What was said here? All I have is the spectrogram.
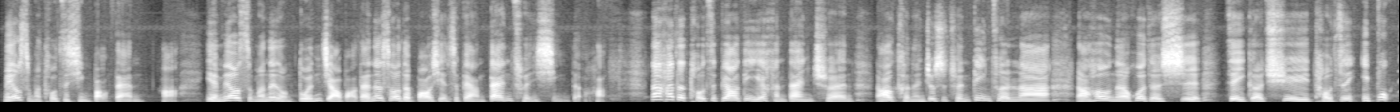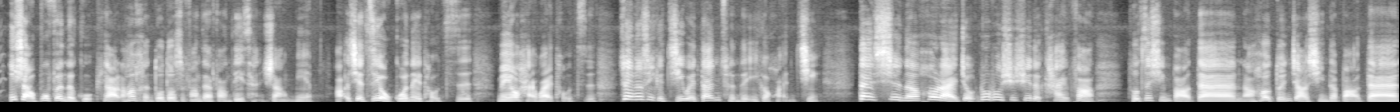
没有什么投资型保单哈，也没有什么那种趸缴保单，那时候的保险是非常单纯型的哈。那它的投资标的也很单纯，然后可能就是纯定存啦，然后呢，或者是这个去投资一部一小部分的股票，然后很多都是放在房地产上面啊，而且只有国内投资，没有海外投资，所以那是一个极为单纯的一个环境。但是呢，后来就陆陆续续的开放投资型保单，然后趸缴型的保单，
